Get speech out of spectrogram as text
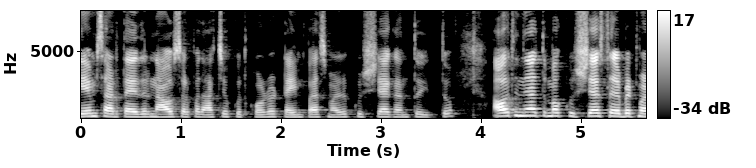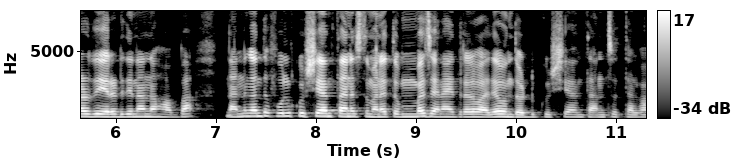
ಗೇಮ್ಸ್ ಆಡ್ತಾಯಿದ್ರು ನಾವು ಸ್ವಲ್ಪ ಆಚೆ ಕೂತ್ಕೊಂಡು ಟೈಮ್ ಪಾಸ್ ಮಾಡಿದ್ರು. ಖುಷಿಯಾಗಂತೂ ಇತ್ತು. ಆವತ್ತಿನ ದಿನ ತುಂಬ ಖುಷಿಯಾಗಿ ಸೆಲೆಬ್ರೇಟ್ ಮಾಡೋದು ಎರಡು ದಿನನೂ ಹಬ್ಬ. ನನಗಂತೂ ಫುಲ್ ಖುಷಿ ಅಂತ ಅನ್ನಿಸ್ತು ಮನೆ ತುಂಬ ಜನ ಇದ್ರಲ್ವ? ಅದೇ ಒಂದು ದೊಡ್ಡ ಖುಷಿ ಅಂತ ಅನಿಸುತ್ತಲ್ವ?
